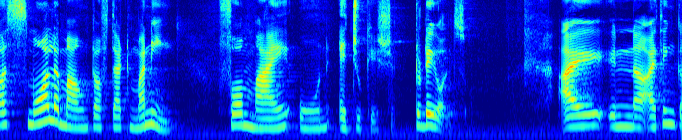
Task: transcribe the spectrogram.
a small amount of that money for my own education today also I in I think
